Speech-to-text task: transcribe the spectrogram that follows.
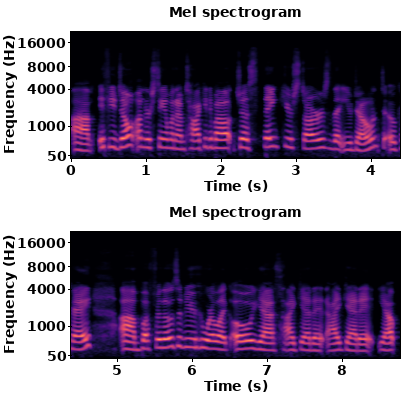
Um, if you don't understand what I'm talking about, just thank your stars that you don't, okay? Um, but for those of you who are like, oh, yes, I get it, I get it, yep,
